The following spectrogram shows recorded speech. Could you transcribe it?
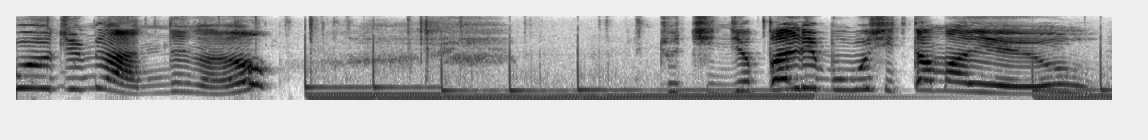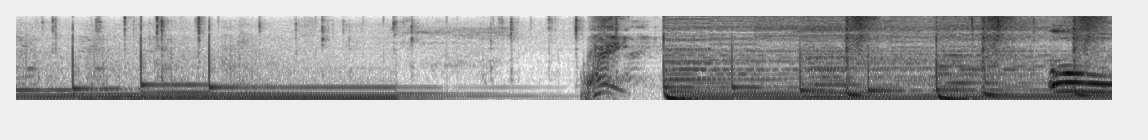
보여주면 안 되나요? 저 진짜 빨리 보고 싶단 말이에요. 오.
